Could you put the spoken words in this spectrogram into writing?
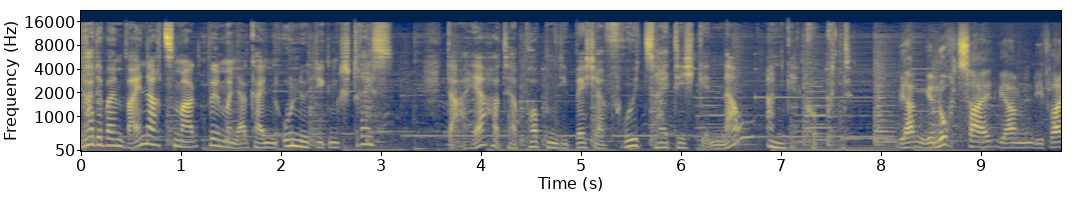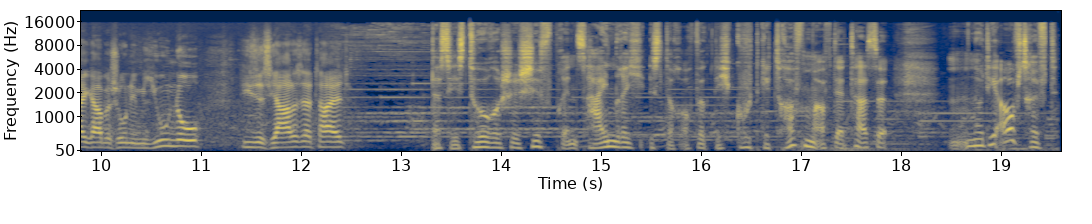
Gerade beim Weihnachtsmarkt will man ja keinen unnötigen Stress. Daher hat Herr Poppen die Becher frühzeitig genau angeguckt. Wir hatten genug Zeit, wir haben die Freigabe schon im Juni dieses Jahres erteilt. Das historische Schiff Prinz Heinrich ist doch auch wirklich gut getroffen auf der Tasse. Nur die Aufschrift,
